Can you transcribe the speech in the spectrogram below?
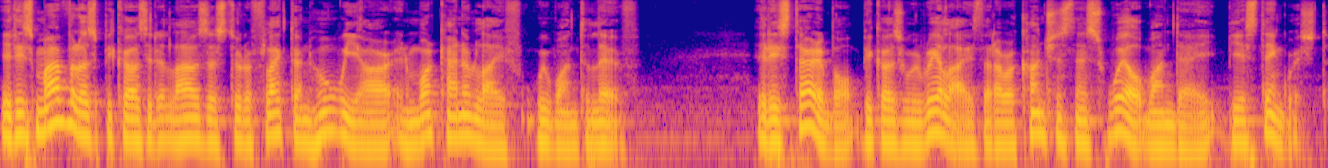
It is marvelous because it allows us to reflect on who we are and what kind of life we want to live. It is terrible because we realize that our consciousness will one day be extinguished.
